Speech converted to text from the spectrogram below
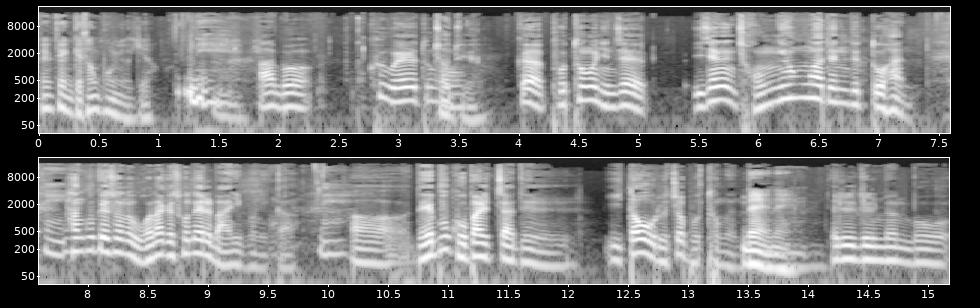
땡땡게 성폭력이요. 네. 아, 뭐, 그 외에도 뭐. 저도요. 그니까 보통은 이제, 이제는 정형화된 듯 또한, 네. 한국에서는 워낙에 손해를 많이 보니까, 네. 어, 내부 고발자들이 떠오르죠, 보통은. 네 네. 예를 들면 뭐,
